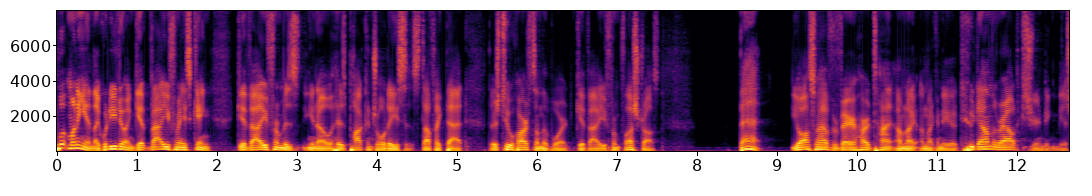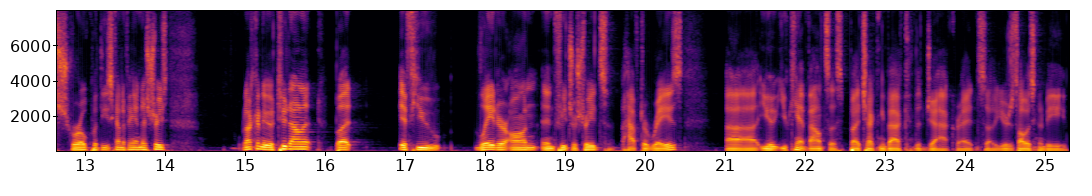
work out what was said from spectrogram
put money in. Like, what are you doing? Get value from Ace King. Get value from his, you know, his pot controlled aces, stuff like that. There's two hearts on the board. Get value from flush draws. Bet. You also have a very hard time. I'm not. I'm not going to go too down the route because you're going to give me a stroke with these kind of hand histories. We're not going to go too down it. But if you later on in future streets have to raise, uh, you you can't bounce us by checking back the jack, right? So you're just always going to be,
